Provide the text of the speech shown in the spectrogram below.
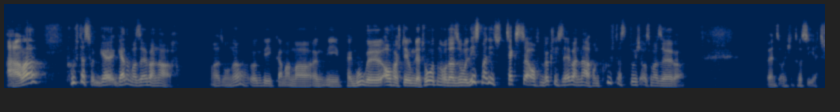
Aber prüft das gerne mal selber nach. Also ne, irgendwie kann man mal irgendwie per Google Auferstehung der Toten oder so, liest mal die Texte auch wirklich selber nach und prüft das durchaus mal selber, wenn es euch interessiert.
